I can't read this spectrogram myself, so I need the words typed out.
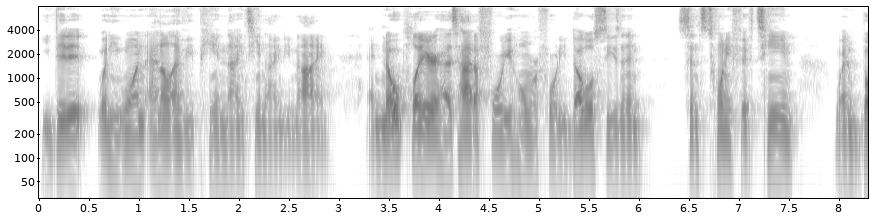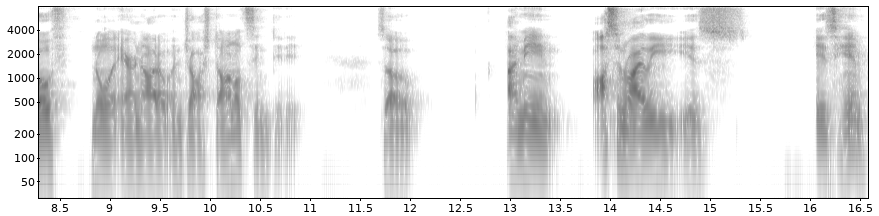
He did it when he won NL MVP in 1999. And no player has had a 40 homer, 40 double season since 2015 when both Nolan Arenado and Josh Donaldson did it. So, I mean, Austin Riley is, is him.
